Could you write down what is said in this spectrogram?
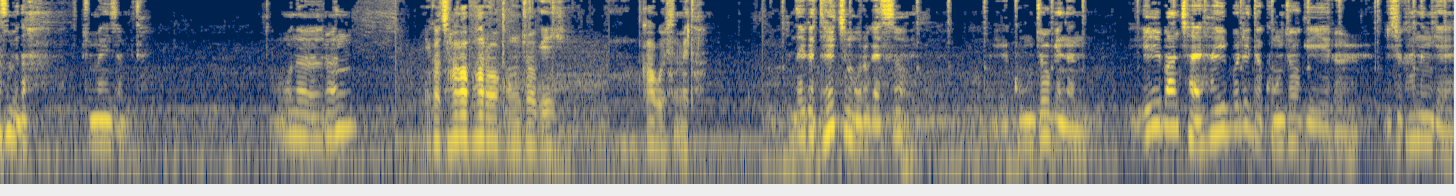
반갑습니다. 주매니저입니다. 오늘은 이거 작업하러 공조기 가고 있습니다. 근데 이게 될지 모르겠어. 이 공조기는 일반 차의 하이브리드 공조기를 이식하는 게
